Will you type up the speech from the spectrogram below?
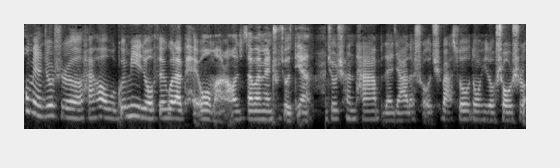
后面就是还好，我闺蜜就飞过来陪我嘛，然后就在外面住酒店，就趁她不在家的时候去把所有东西都收拾了。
